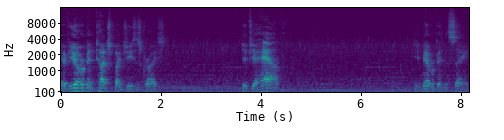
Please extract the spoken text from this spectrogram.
Have you ever been touched by Jesus Christ? If you have, you've never been the same.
